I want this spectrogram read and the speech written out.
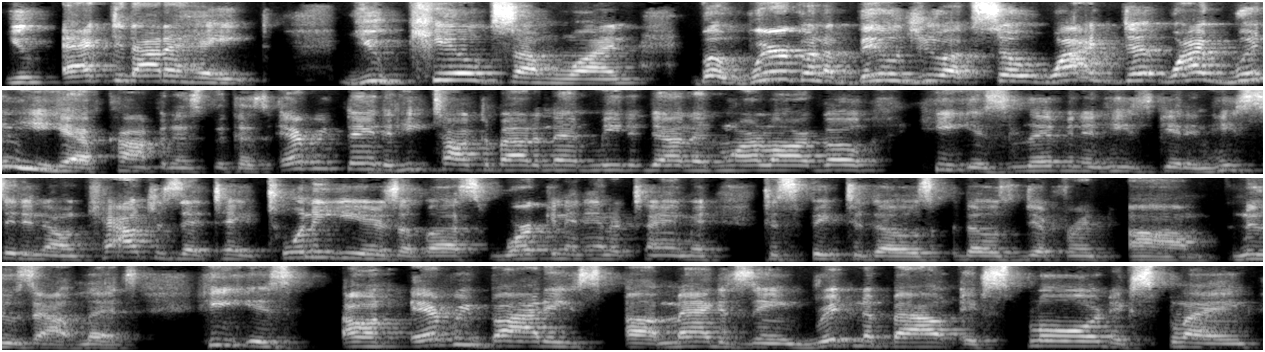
you acted out of hate, you killed someone, but we're going to build you up. So why do, why wouldn't he have confidence? Because everything that he talked about in that meeting down at Mar-a-Lago, he is living and he's getting. He's sitting on couches that take 20 years of us working in entertainment to speak to those those different um, news outlets. He is on everybody's uh, magazine, written about, explored, explained.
